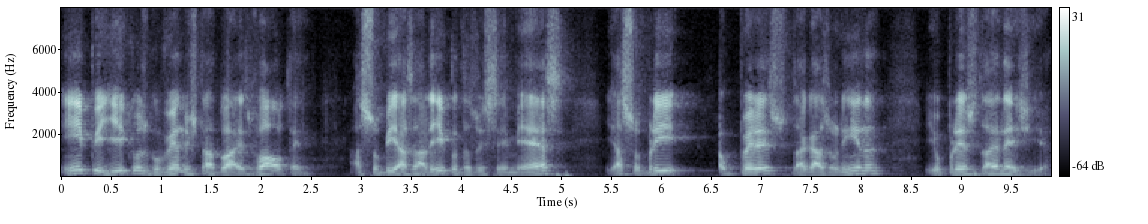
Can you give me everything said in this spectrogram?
e impedir que os governos estaduais voltem a subir as alíquotas do ICMS e a subir o preço da gasolina e o preço da energia.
